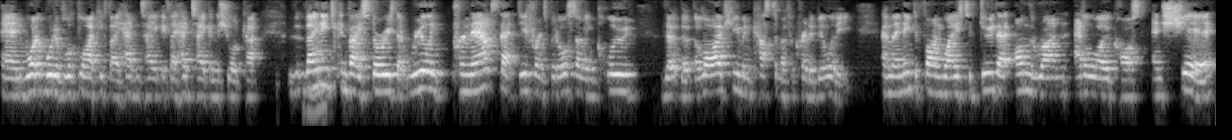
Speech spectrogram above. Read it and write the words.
and what it would have looked like if they hadn't take if they had taken the shortcut. They need to convey stories that really pronounce that difference, but also include the, the, the live human customer for credibility and they need to find ways to do that on the run at a low cost and share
